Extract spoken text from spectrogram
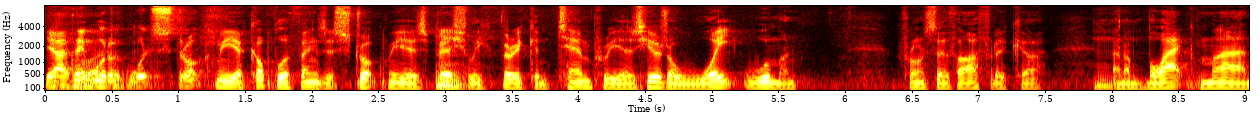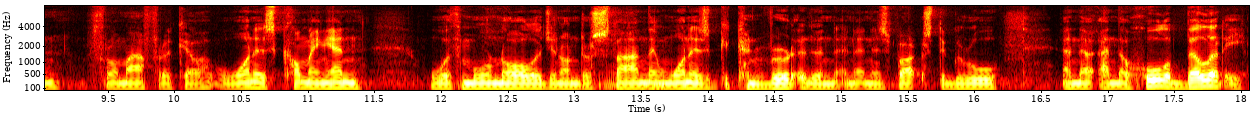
Yeah, I think what, what struck me, a couple of things that struck me, especially very contemporary, is here's a white woman from South Africa and a black man from Africa. One is coming in with more knowledge and understanding, one is converted and, and, and starts to grow. And the, and the whole ability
